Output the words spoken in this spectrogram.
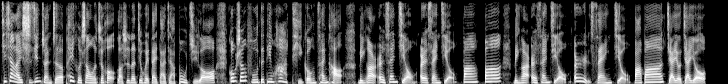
接下来时间转折配合上了之后，老师呢就会带大家布局喽。工商服务的电话提供参考：零二二三九二三九八八零二二三九二三九八八，加油加油！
